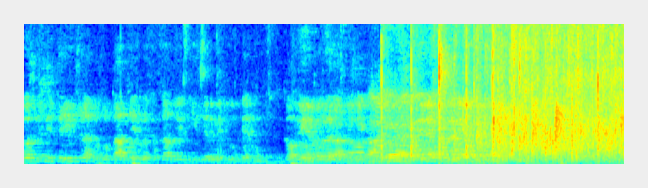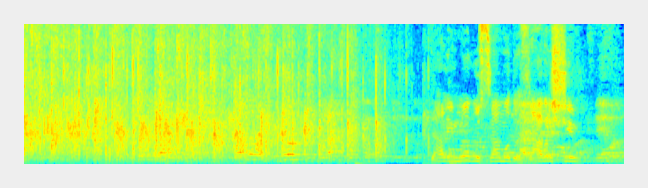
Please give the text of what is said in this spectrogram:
došli biste juče na konsultacije koje sam sada iznijeli mi tu temu, kao minimum da radite. Li mogu samo da završim? Ne može,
